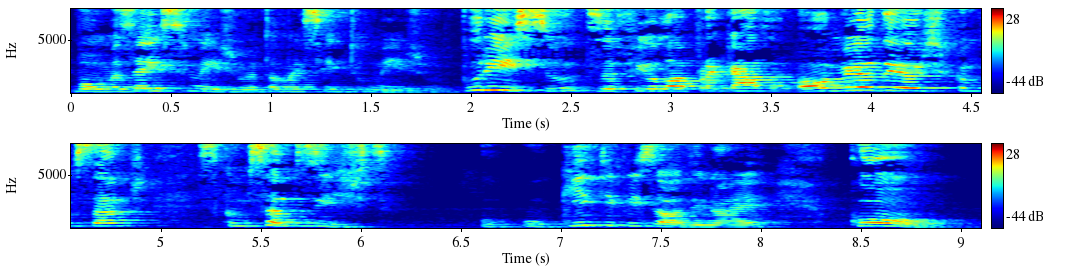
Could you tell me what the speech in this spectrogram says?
Bom, mas é isso mesmo, eu também sinto o mesmo. Por isso, desafio lá para casa. Oh meu Deus, começamos, se começamos isto, o, o quinto episódio, não é? Com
